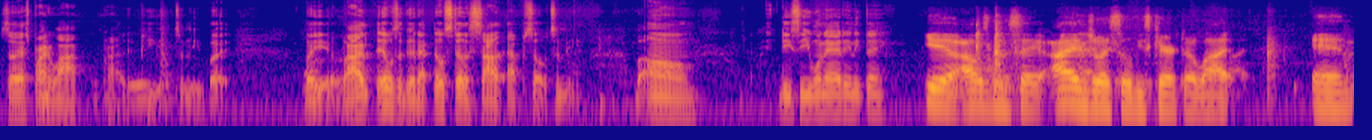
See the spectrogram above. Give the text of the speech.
So that's probably why it probably appealed to me. But, but yeah, but I, it was a good, it was still a solid episode to me. But um. DC, you want to add anything? Yeah, I was gonna say I enjoy Sylvie's character a lot, and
